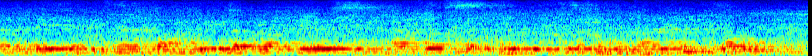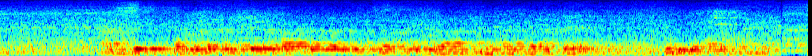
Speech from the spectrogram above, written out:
करते त्यांचं भावी वाढदिवस सुखाचं समृद्धीचं भरभराटीत जाऊ अशी पंढरपूर वाढवण्यासाठी प्रार्थना करते धन्यवाद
